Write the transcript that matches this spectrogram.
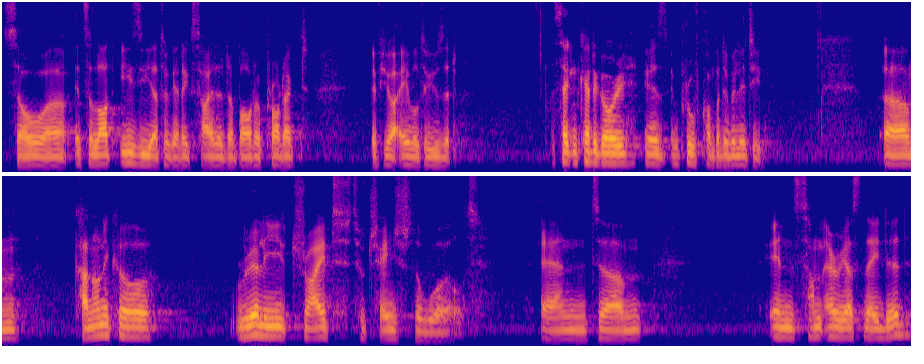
So uh, it's a lot easier to get excited about a product if you are able to use it. The second category is improved compatibility. Um, Canonical really tried to change the world. And um, in some areas they did,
